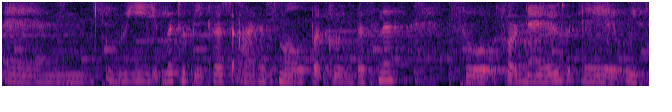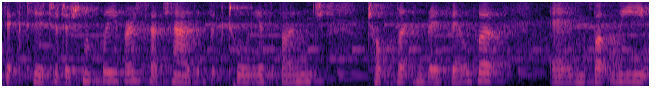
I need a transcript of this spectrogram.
Um, we Little Bakers are a small but growing business, so for now uh, we stick to traditional flavours such as Victoria sponge, chocolate, and red velvet. Um, but we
